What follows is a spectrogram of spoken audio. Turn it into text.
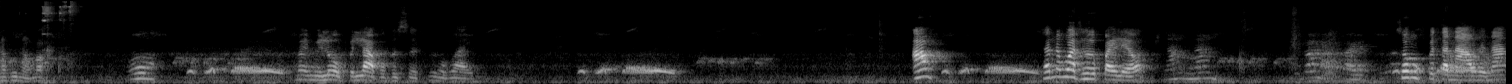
นะพี่น้องเนาะเออไม่มีโรคเป็นลาบประเสริฐคือเขาไว้เอ้าฉันนึกว่าเธอไปแล้วนั่งนั่งก็หาไปส้มเป็นตะนาวเลยนั่ง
